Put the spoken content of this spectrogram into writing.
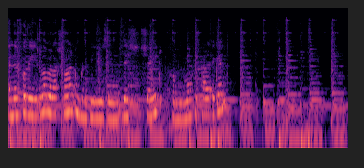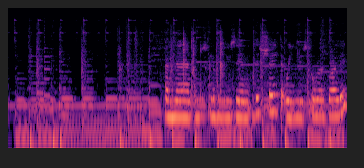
And then for the lower lash line, I'm going to be using this shade from the Morphe palette again. And then I'm just going to be using this shade that we used all over our lid.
